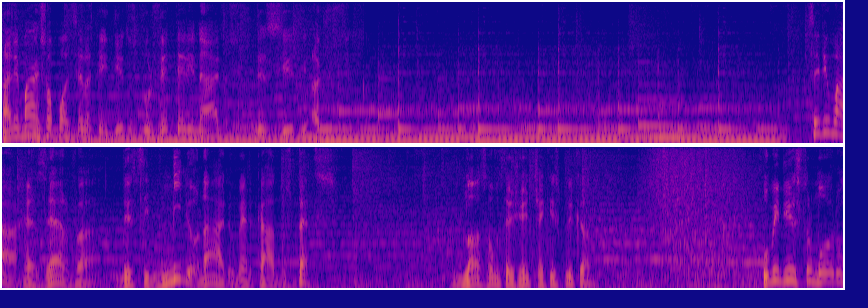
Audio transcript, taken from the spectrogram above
Animais só podem ser atendidos por veterinários, decide a Justiça. Seria uma reserva desse milionário mercado dos pets? Nós vamos ter gente aqui explicando. O ministro Moro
